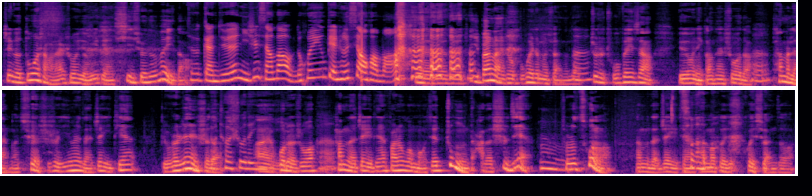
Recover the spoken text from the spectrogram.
这个多少来说有一点戏谑的味道。就感觉你是想把我们的婚姻变成笑话吗？对对对，一般来说不会这么选择的，嗯就是除非像悠悠你刚才说的，嗯他们两个确实是因为在这一天，比如说认识的有特殊的哎，或者说嗯他们在这一天发生过某些重大的事件，嗯，就是寸了。那么在这一天，他们会会选择。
